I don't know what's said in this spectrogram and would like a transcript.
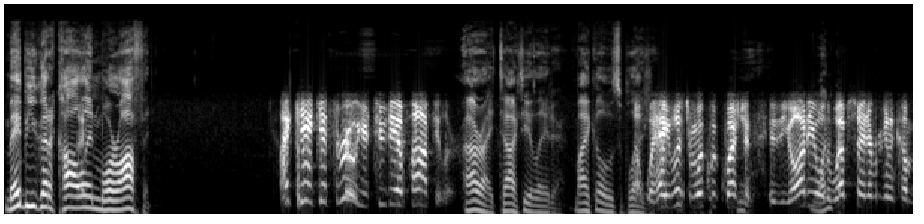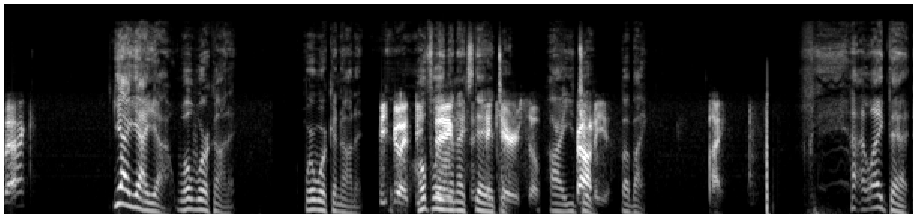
Maybe you got to call in more often. I can't get through. You're too damn popular. All right. Talk to you later. Michael, it was a pleasure. Well, hey, listen, one quick question. Is the audio on the website ever going to come back? Yeah, yeah, yeah. We'll work on it. We're working on it. Be good. Be Hopefully in the next day or two. care of yourself. All right, you Proud too. Bye bye. Bye. I like that.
